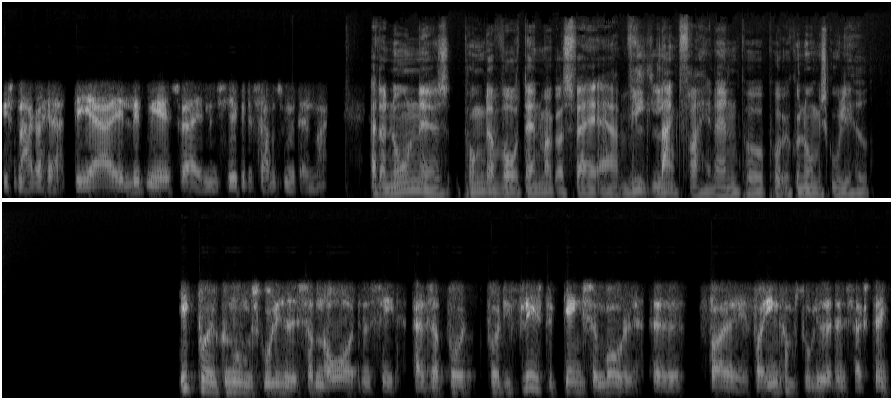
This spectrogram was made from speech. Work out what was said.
vi snakker her. Det er øh, lidt mere i Sverige, men cirka det samme som i Danmark. Er der nogle øh, punkter, hvor Danmark og Sverige er vildt langt fra hinanden på, på økonomisk ulighed? Ikke på økonomisk ulighed, sådan overordnet set. Altså på, på de fleste gængse mål øh, for, øh, for indkomstulighed og den slags ting,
